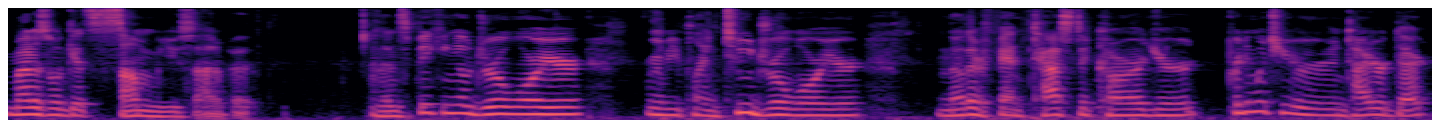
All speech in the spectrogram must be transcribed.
might as well get some use out of it. And then speaking of Drill Warrior, we're going to be playing two Drill Warrior. Another fantastic card. Your pretty much your entire deck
